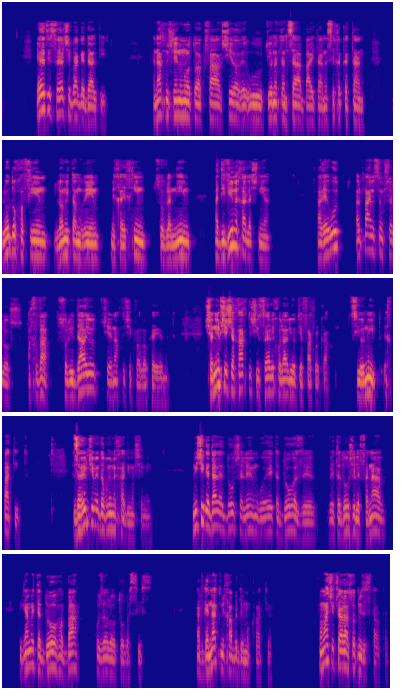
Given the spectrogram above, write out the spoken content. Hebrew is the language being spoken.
ארץ ישראל שבה גדלתי. אנחנו שנינו מאותו הכפר, שיר הרעות, יונתן סע הביתה, הנסיך הקטן. לא דוחפים, לא מתעמרים, מחייכים, סובלניים, אדיבים אחד לשנייה. הרעות 2023, אחווה, סולידריות שהנחתי שכבר לא קיימת. שנים ששכחתי שישראל יכולה להיות יפה כל כך, ציונית, אכפתית. זרים שמדברים אחד עם השני. מי שגדל על דור שלם רואה את הדור הזה ואת הדור שלפניו, וגם את הדור הבא חוזר לאותו בסיס. הפגנת תמיכה בדמוקרטיה. ממש אפשר לעשות מזה סטארט-אפ.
